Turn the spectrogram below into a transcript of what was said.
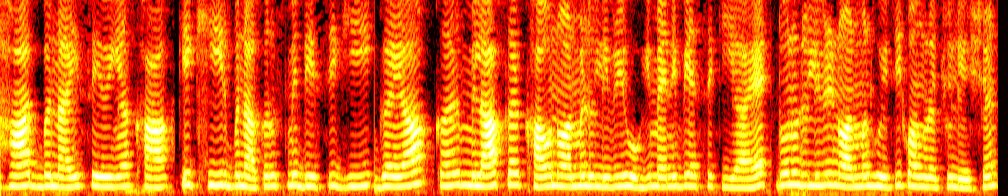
हाथ बनाई सेवैया खा के खीर बनाकर उसमें देसी घी गया कर, मिलाकर खाओ। नॉर्मल डिलीवरी होगी। मैंने भी ऐसे किया है। दोनों डिलीवरी नॉर्मल हुई थी। कॉन्ग्रेचुलेशन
